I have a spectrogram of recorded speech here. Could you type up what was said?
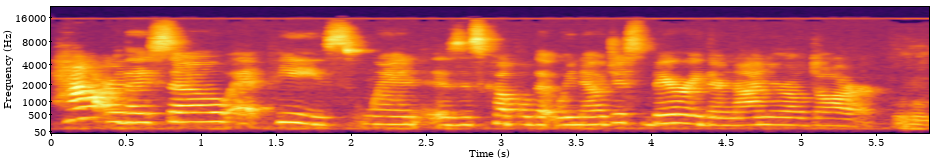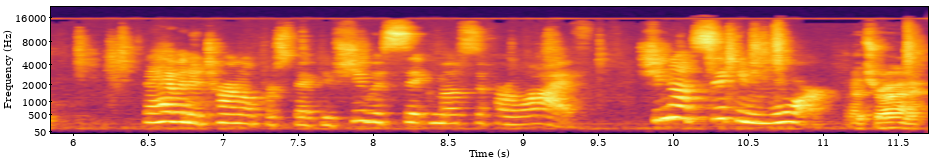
How are they so at peace when is this couple that we know just buried their nine year old daughter? Mhm. They have an eternal perspective. She was sick most of her life. She's not sick anymore. That's right.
